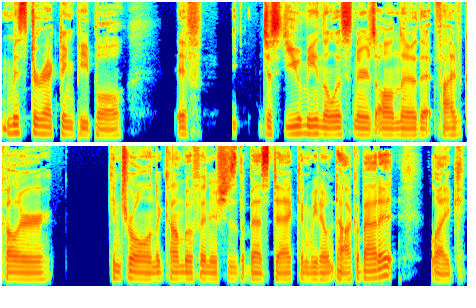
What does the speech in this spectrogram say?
misdirecting people if just you me and the listeners all know that five color control and a combo finish is the best deck and we don't talk about it like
